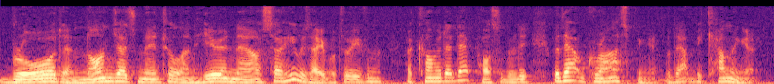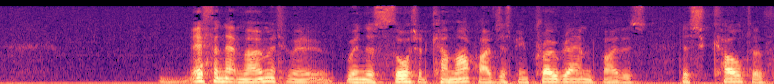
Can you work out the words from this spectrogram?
broad and non-judgmental and here and now, so he was able to even accommodate that possibility without grasping it, without becoming it. If in that moment when, when this thought had come up, I've just been programmed by this this cult of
